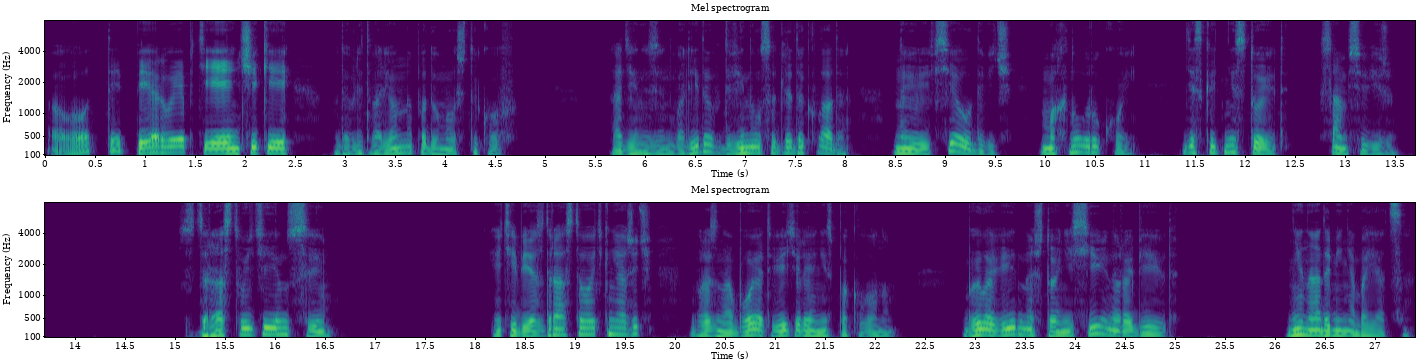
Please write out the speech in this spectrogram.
Вот и первые птенчики, удовлетворенно подумал Штыков. Один из инвалидов двинулся для доклада, но Юрий Всеволодович махнул рукой. Дескать, не стоит, сам все вижу. Здравствуйте, юнцы. И тебе здравствовать, княжич, в разнобой ответили они с поклоном. Было видно, что они сильно робеют. Не надо меня бояться.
